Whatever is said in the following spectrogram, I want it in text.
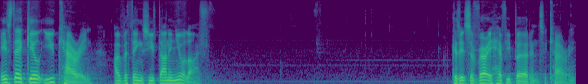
Is there guilt you carry over things you've done in your life? Because it's a very heavy burden to carry.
